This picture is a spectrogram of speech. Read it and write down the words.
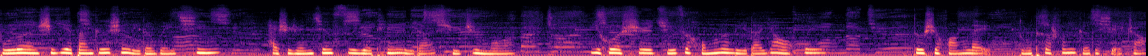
不论是夜半歌声里的韦青，还是人间四月天里的徐志摩，亦或是橘子红了里的耀辉，都是黄磊独特风格的写照。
